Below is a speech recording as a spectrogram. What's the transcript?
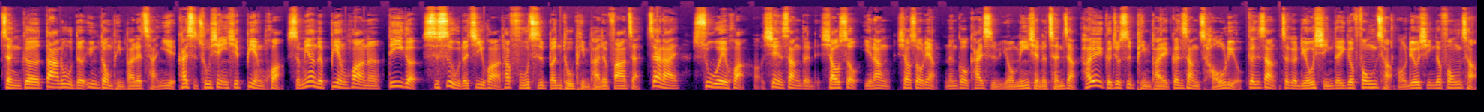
整个大陆的运动品牌的产业开始出现一些变化。什么样的变化呢？第一个“十四五”的计划，它扶持本土品牌的发展，再来。数位化哦，线上的销售也让销售量能够开始有明显的成长。还有一个就是品牌跟上潮流，跟上这个流行的一个风潮哦，流行的风潮。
